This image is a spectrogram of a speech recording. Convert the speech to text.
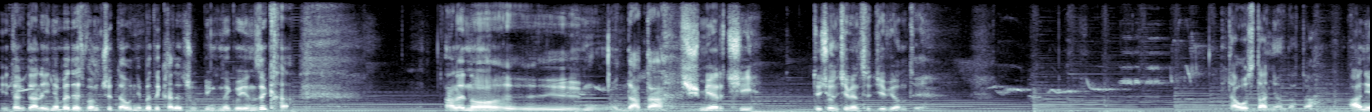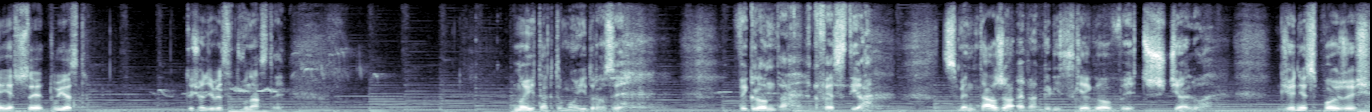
i tak dalej. Nie będę wam czytał, nie będę kaleczył pięknego języka, ale no yy, data śmierci 1909. Ta ostatnia data. A nie, jeszcze tu jest 1912. No i tak to moi drodzy wygląda kwestia cmentarza ewangelickiego w Trzcielu. Gdzie nie spojrzeć,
